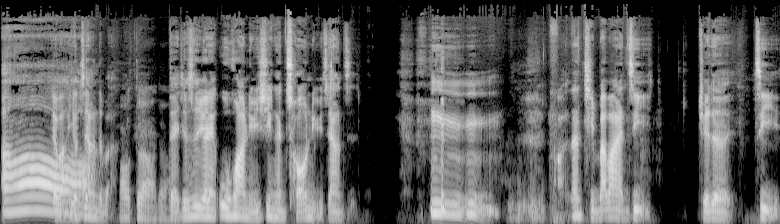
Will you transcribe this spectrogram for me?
哦，对吧？有这样的吧？哦，对啊，对啊，对，就是有点物化女性，很丑女这样子。嗯嗯嗯。好，那请爸爸你自己觉得自己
